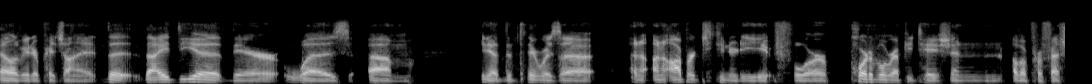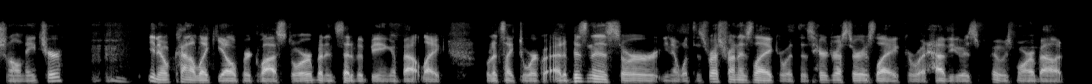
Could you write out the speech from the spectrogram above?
elevator pitch on it. The the idea there was um, you know that there was a an, an opportunity for portable reputation of a professional nature you know kind of like yelp or glassdoor but instead of it being about like what it's like to work at a business or you know what this restaurant is like or what this hairdresser is like or what have you is it was more about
